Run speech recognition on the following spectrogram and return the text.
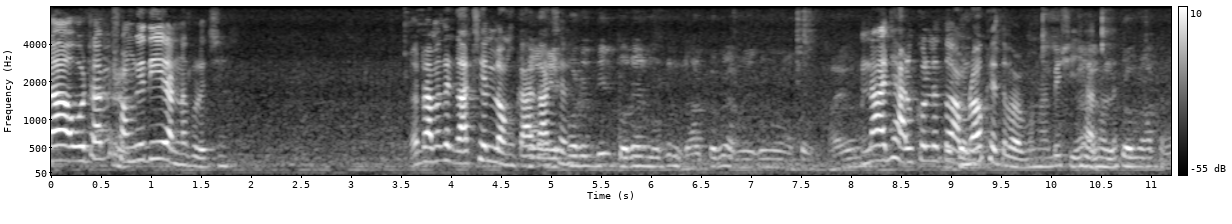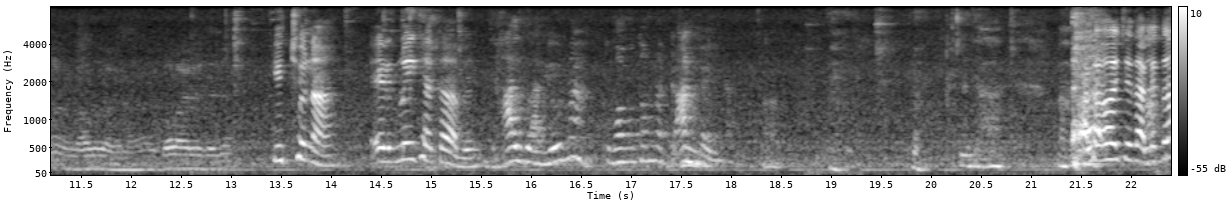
না ওটা আমি সঙ্গে দিয়ে রান্না করেছি। ওটা আমাদের গাছের লঙ্কা গাছের এরপরের দিন তোদের নতুন ঝাল করবে আমি এগুলো অত খাই না। না ঝাল করলে তো আমরাও খেতে পারব না বেশি ঝাল হলে। কিচ্ছু না। এগুলোই খেতে হবে। ঝাল লাগেও না তোমার মতো আমরা গান গাই না। ভালো হয়েছে তাহলে তো?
